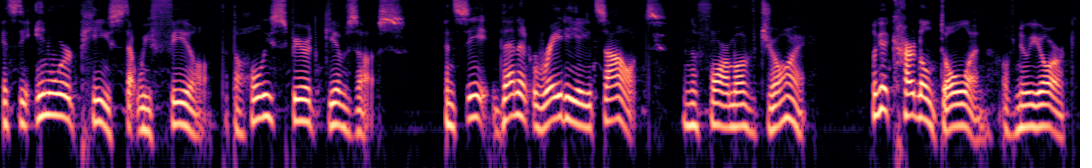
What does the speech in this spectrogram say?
it's the inward peace that we feel that the Holy Spirit gives us. And see, then it radiates out in the form of joy. Look at Cardinal Dolan of New York.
